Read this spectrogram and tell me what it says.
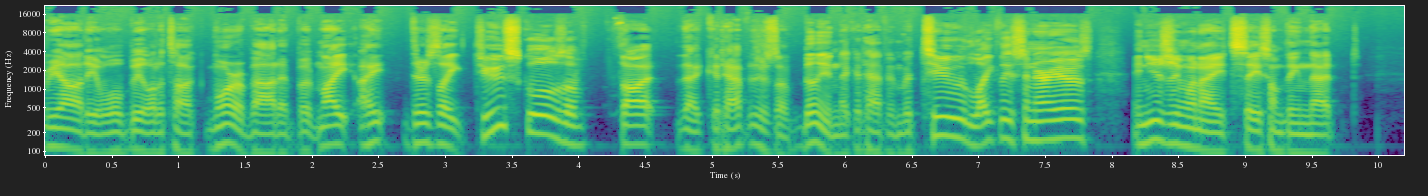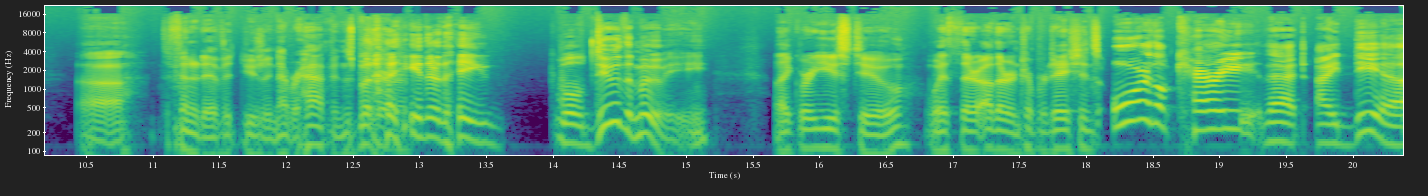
reality, we'll be able to talk more about it. But my, I there's like two schools of thought that could happen. There's a billion that could happen, but two likely scenarios. And usually, when I say something that uh, definitive, it usually never happens. But either they will do the movie like we're used to with their other interpretations, or they'll carry that idea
